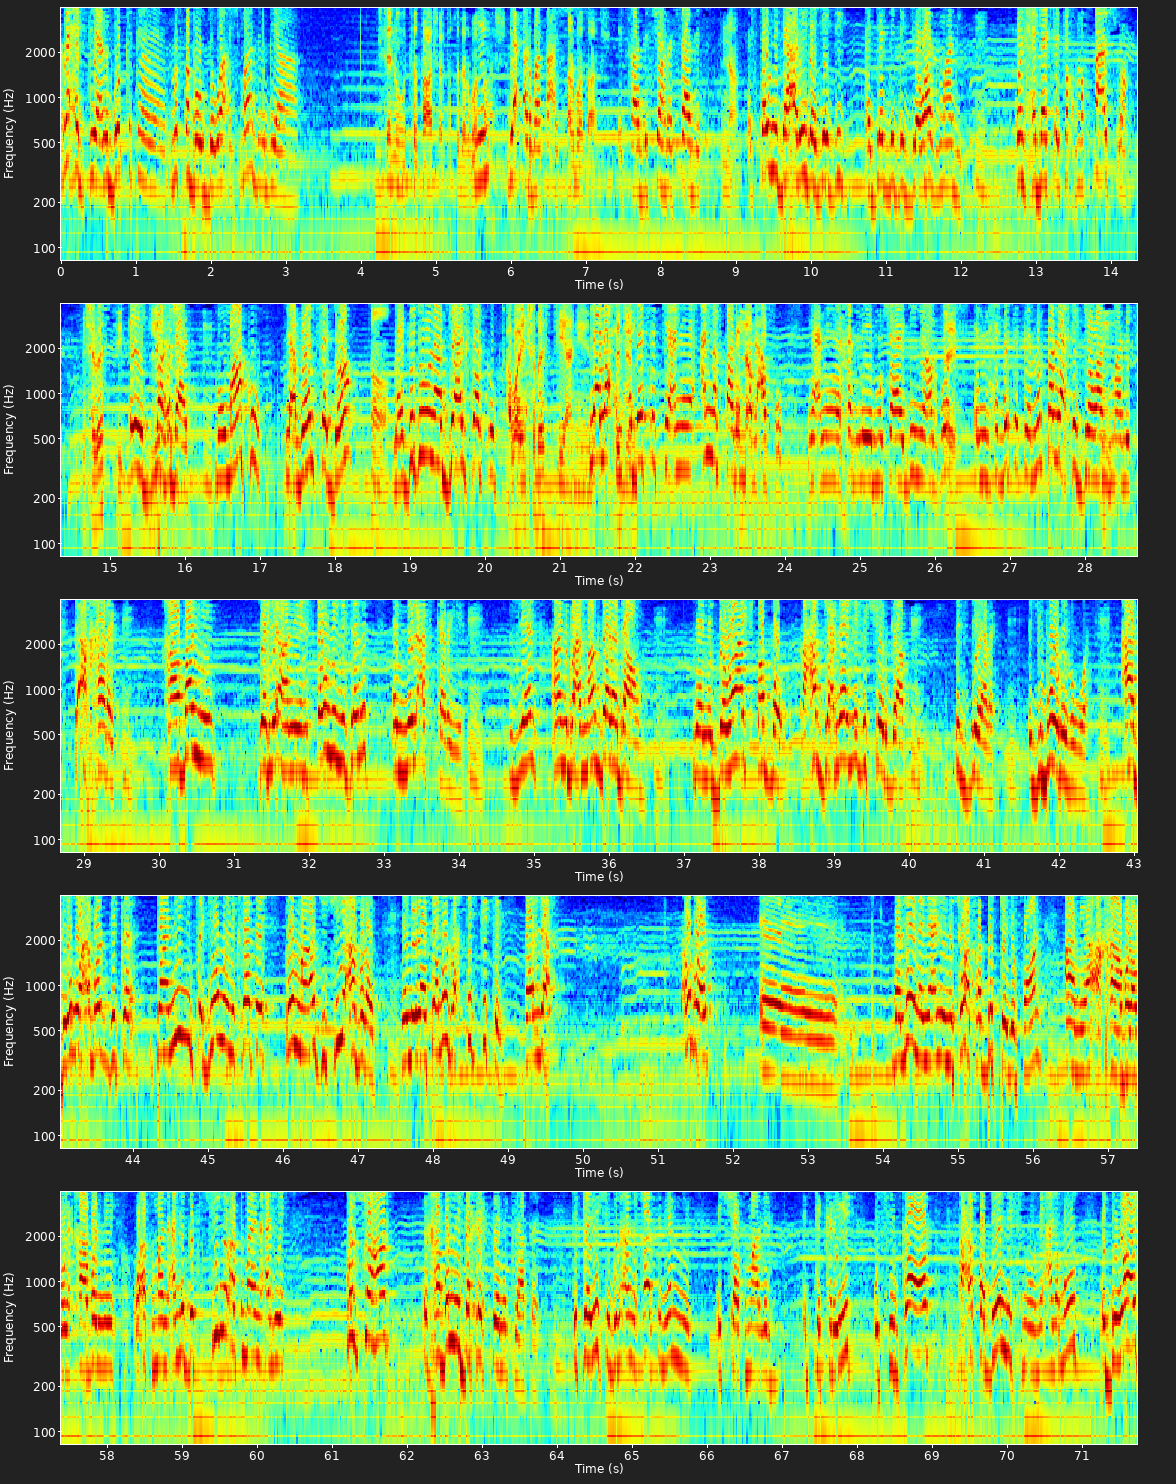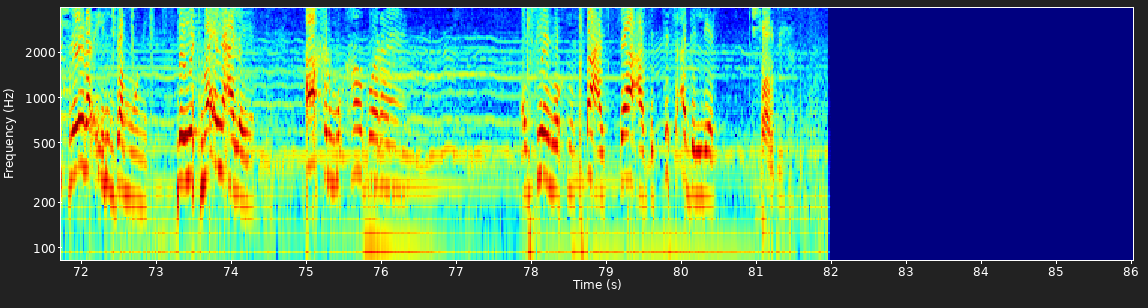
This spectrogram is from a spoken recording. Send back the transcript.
رحت يعني بوقتها مطبة والدواعش ما أدري بيها 2013 أعتقد 14 لا 14 14 صادف شهر السادس. نعم. استوني دا أريد اجدد أجدد الجواز مالي. وانحبست 15 يوم. انحبستي؟ إيه ليش؟ بغداد. مم. مو ماكو. لا وين سدوه؟ ما يقدرون أرجع الكركوك عبالي انحبستي يعني لا لا. انحبست يعني عنا الطريق نعم. العفو. يعني خلي المشاهدين يعرفون. إن انحبست لما طلعت الجواز مم. مالي تأخرت. خابرني قال لي أنا هستوني نزلت من العسكرية. زين أنا بعد ما أقدر أداوم. لأن الدواعش طبوا. راح أرجع لاهلي للشرقاط مم. بالزديره جبوري هو. عاد هو عبر قلت له تانيني في يومين ثلاثة لين ما أجي شي عبرك لأن اذا تعبر راح تنقتل قال لا. عبر آه ظلينا يعني نتواصل بالتليفون. أنا اخابره ويخابرني وأطمن عليه بس شنو اطمئن عليه؟ كل شهر يخابرني دقيقتين ثلاثة. قلت له ليش يقول؟ أنا خاتم يمي الشط مال التكريت وال SIM card أحطه بين سنوني على مود الدواعش لا يلزموني. لا يطمئن علي. آخر مخابرة. 2015 ساعة بالتسعة بالليل. إيش صار بيها؟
